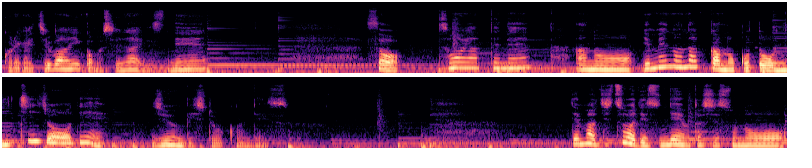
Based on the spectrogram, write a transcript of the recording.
これが一番いいかもしれないですね。そう。そうやってねあの夢の中のことを日常で準備しておくんです。でまあ実はですね私その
